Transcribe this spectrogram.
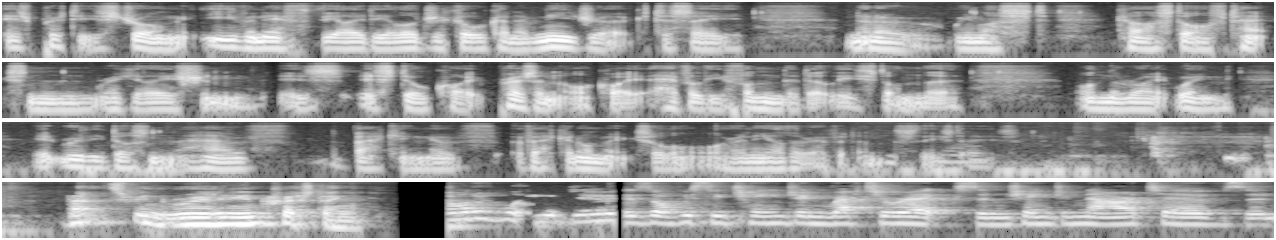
is pretty strong, even if the ideological kind of knee jerk to say no, no, we must cast off tax and regulation is is still quite present or quite heavily funded, at least on the on the right wing. It really doesn't have the backing of, of economics or, or any other evidence these days. That's been really interesting. A lot of what you do is obviously changing rhetorics and changing narratives and,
